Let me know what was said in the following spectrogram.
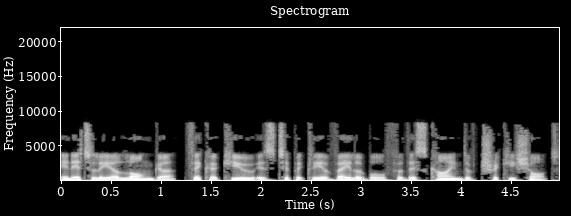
In Italy a longer, thicker cue is typically available for this kind of tricky shot.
